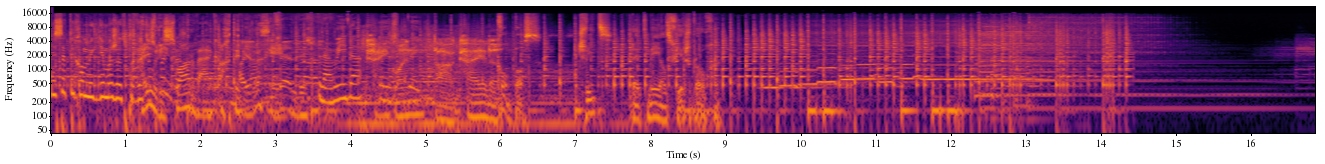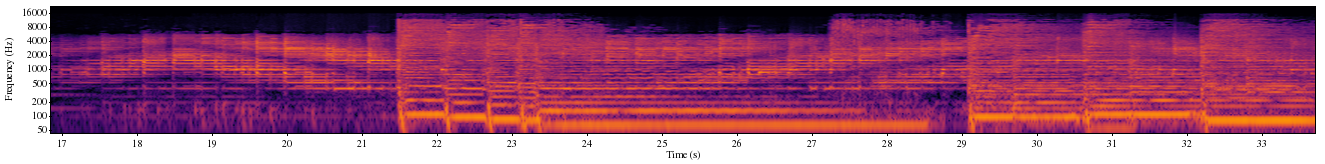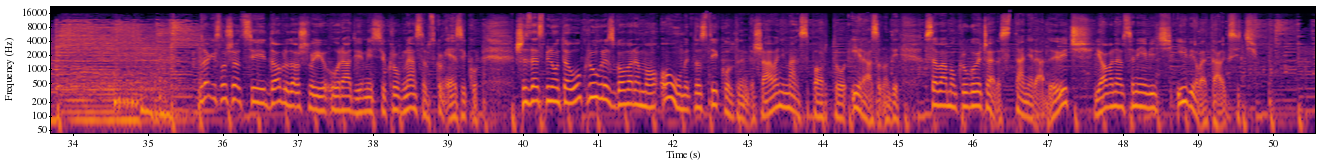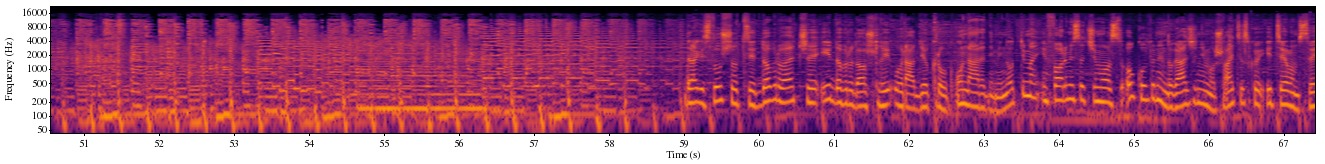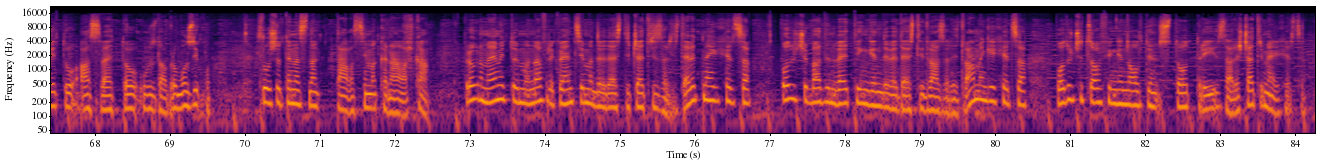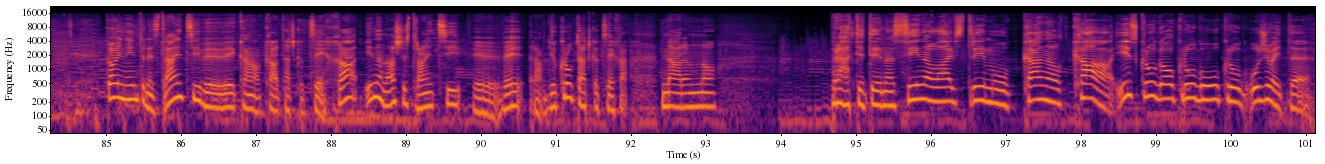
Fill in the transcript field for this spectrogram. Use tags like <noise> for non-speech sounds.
Niestety chomik nie może odpowiedzieć, Heinrich Swarberg, ach der Lüche. La vida es bella. Kompass. Die Schweiz redet mehr als vier Sprachen. Slušalci, dobrodošli u radio emisiju Krug na srpskom jeziku. 60 minuta u krug razgovaramo o umetnosti, kulturnim dešavanjima, sportu i razonodi. Sa vama u krugu večeras Tanja Radojević, Jovan Arsenijević i Violeta Aleksić. Dragi slušalci, dobro veče i dobrodošli u Radio Krug. U narednim minutima informisat ćemo vas o kulturnim događanjima u Švajcarskoj i cijelom svetu, a sve to uz dobru muziku. Slušate nas na talasima kanala K. Program emitujemo na frekvencijama 94,9 MHz, područje Baden-Wettingen 92,2 MHz, područje Zofingen-Olten 103,4 MHz kao i na internet stranici www.kanalk.ch i na našoj stranici www.radiokrug.ch. Naravno, pratite nas i na live streamu Kanal K iz kruga u krugu u krug. Uživajte!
